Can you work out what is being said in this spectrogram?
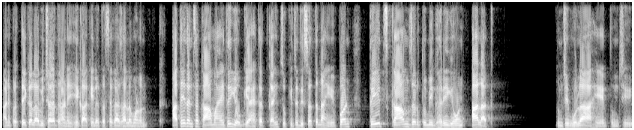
आणि प्रत्येकाला विचारत राहणे, हे का केलं, तसं काय झालं म्हणून. आता हे त्यांचं काम आहे ते योग्य आहे. त्यात काही चुकीचं दिसत नाही. पण तेच काम जर तुम्ही घरी घेऊन आलात तुमची मुलं आहेत, तुमची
